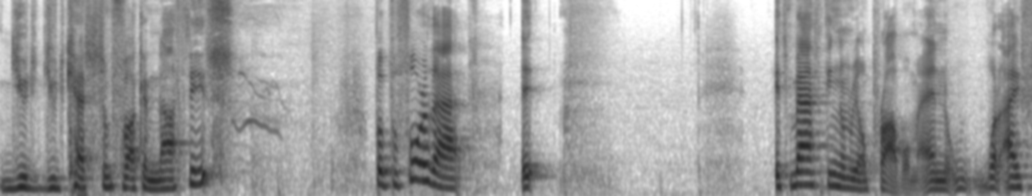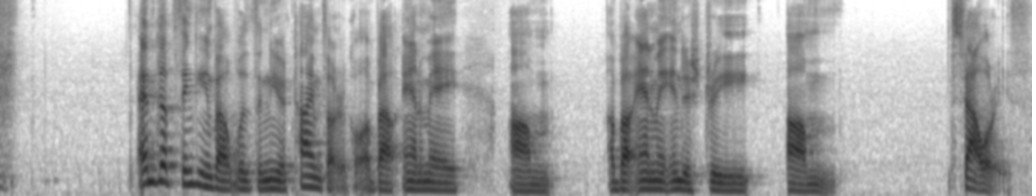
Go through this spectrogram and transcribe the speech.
you'd you'd catch some fucking Nazis. but before that, it it's masking a real problem. And what I ended up thinking about was the New York Times article about anime um, about anime industry um, salaries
